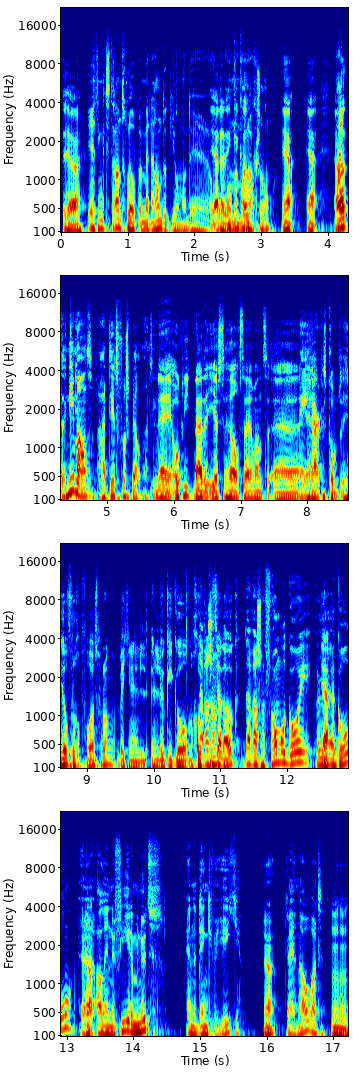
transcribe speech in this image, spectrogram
Ja, richting het strand gelopen met een handdoekje onder, de, ja dat onder mijn oksel. Ja, ja. Nou, wat- niemand had dit voorspeld natuurlijk. Nee, ook niet naar de eerste helft. Hè, want eh Herakles komt heel vroeg op voorsprong. Een beetje een, een lucky goal. Maar goed, Dat was een- ook. Dat was een frommelgooi eh, goal, Ja. al in de vierde minuut. En dan denk je van, jeetje, Ja. krijg je nou wat? Mhm.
